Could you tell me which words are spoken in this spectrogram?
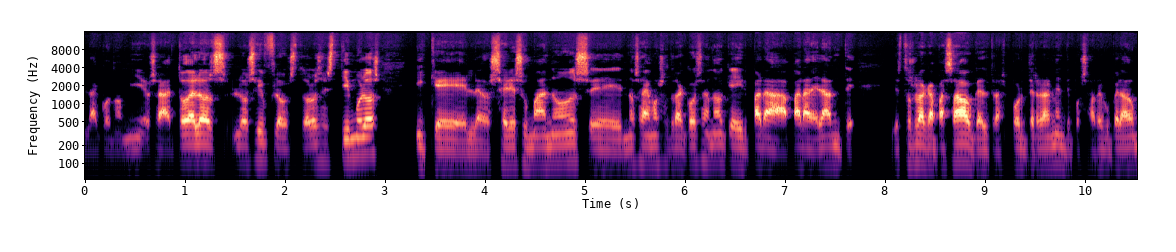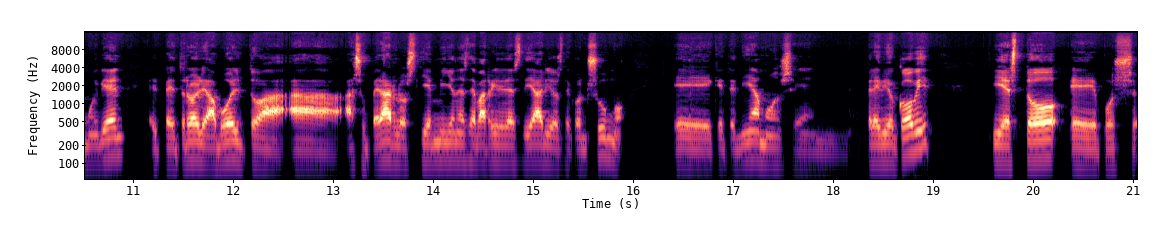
la economía, o sea, todos los, inflows, todos los estímulos y que los seres humanos eh, no sabemos otra cosa ¿no? que ir para, adelante. Y esto es lo que ha pasado, que el transporte realmente pues, ha recuperado muy bien, el petróleo ha vuelto a, a superar los 100 millones de barriles diarios de consumo eh, que teníamos en previo COVID y esto, eh, pues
